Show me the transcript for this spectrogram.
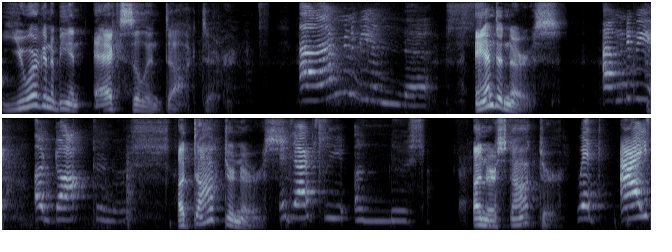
You are going to be an excellent doctor I'm gonna be a nurse. and a nurse, I'm gonna be a doctor nurse. a doctor nurse, It's actually a nurse doctor. a nurse doctor. with eyes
